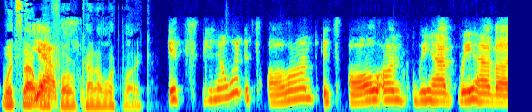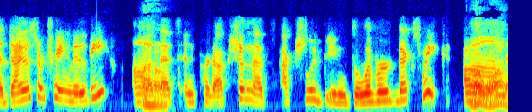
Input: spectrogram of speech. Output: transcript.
What's that yes. workflow kind of look like? It's you know what? It's all on. It's all on. We have we have a dinosaur train movie uh, uh-huh. that's in production that's actually being delivered next week. Um, oh, wow.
